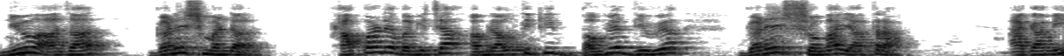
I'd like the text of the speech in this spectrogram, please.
न्यू आज़ाद गणेश मंडल, खापर्डे बगीचा, अमरावती की भव्य दिव्य गणेश शोभा यात्रा, आगामी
